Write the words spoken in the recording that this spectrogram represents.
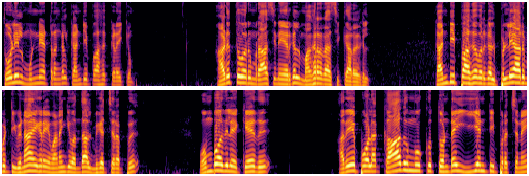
தொழில் முன்னேற்றங்கள் கண்டிப்பாக கிடைக்கும். அடுத்து வரும் ராசினியர்கள் மகர ராசிக்காரர்கள். கண்டிப்பாக அவர்கள் பிள்ளையார்பட்டி விநாயகரை வணங்கி வந்தால் மிகச்சிறப்பு ஒம்போதிலே கேது அதே போல் காது மூக்கு தொண்டை இஎன்டி பிரச்சனை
